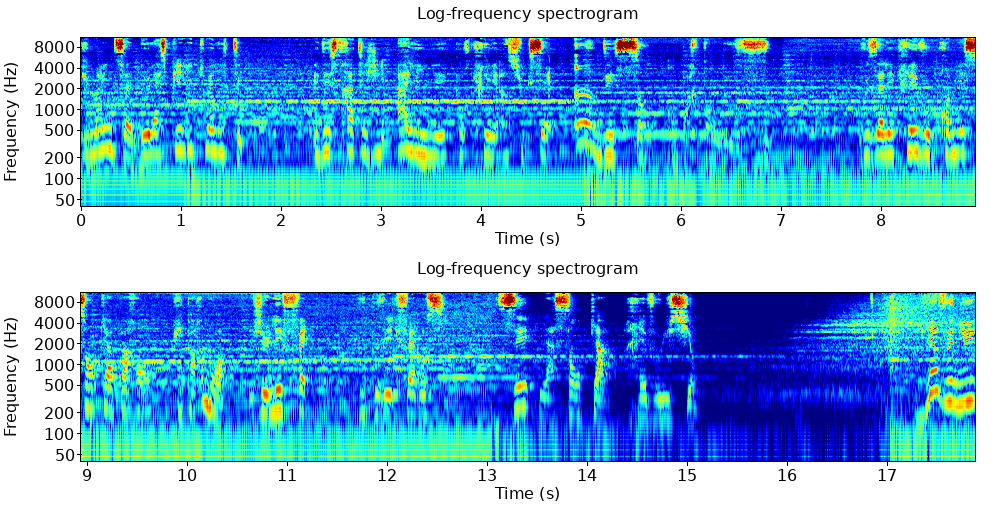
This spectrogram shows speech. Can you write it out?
du mindset, de la spiritualité et des stratégies alignées pour créer un succès indécent en partant de vous. Vous allez créer vos premiers 100 k par an, puis par mois. Je l'ai fait. Vous pouvez le faire aussi. C'est la 100K Révolution. Bienvenue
